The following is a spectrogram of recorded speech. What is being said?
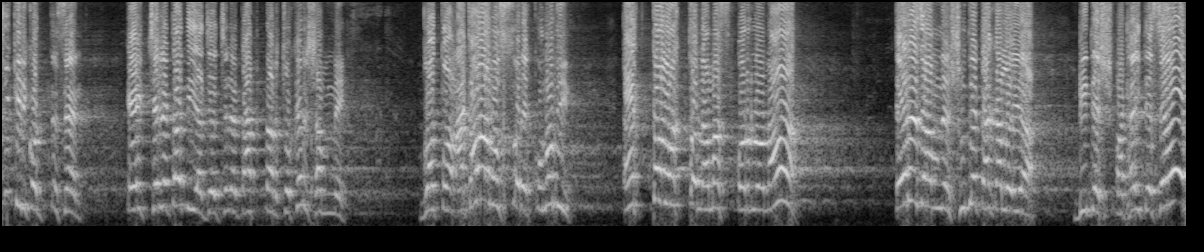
ফিকির করতেছেন? এই ছেলেটা দিয়া যে ছেলেটা আপনার চোখের সামনে গত আঠারো বছরে কোনোদিন একটা ওয়াক্ত নামাজ পড়ল না, এর আপনি সুদে টাকা লইয়া বিদেশ পাঠাইতেছেন?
